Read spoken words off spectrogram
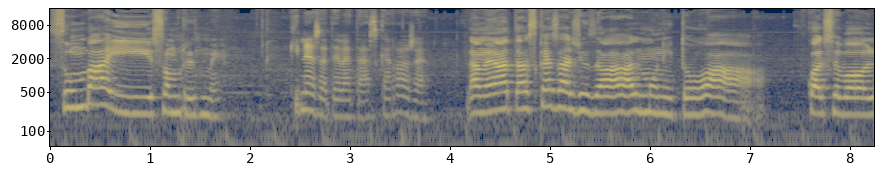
zumba i somritme. Quina és la teva tasca, Rosa? La meva tasca és ajudar al monitor a qualsevol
